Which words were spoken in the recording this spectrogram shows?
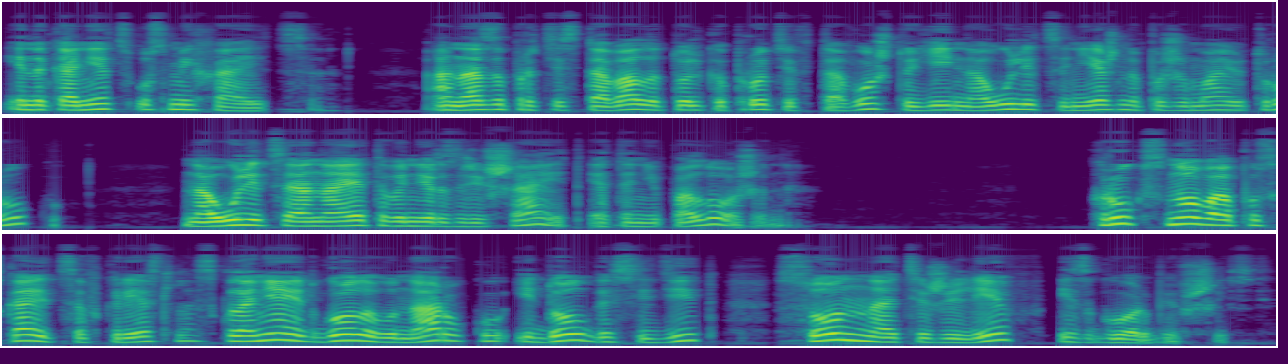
и, наконец, усмехается. Она запротестовала только против того, что ей на улице нежно пожимают руку. На улице она этого не разрешает, это не положено. Круг снова опускается в кресло, склоняет голову на руку и долго сидит, сонно отяжелев и сгорбившись.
